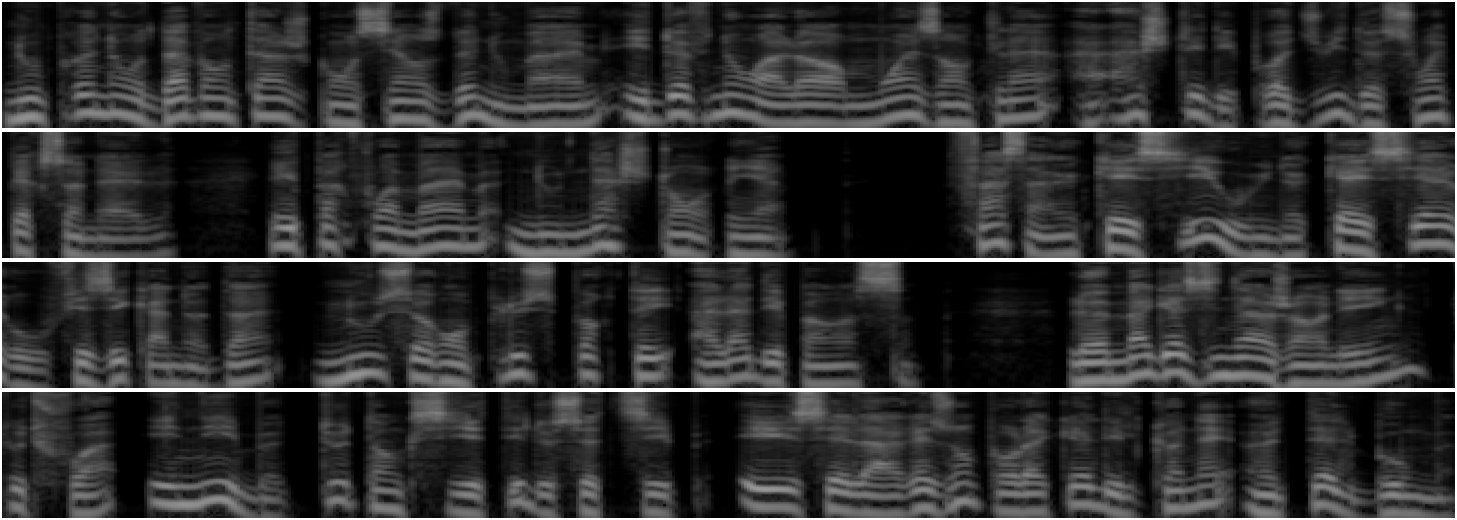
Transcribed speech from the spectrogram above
nous prenons davantage conscience de nous-mêmes et devenons alors moins enclins à acheter des produits de soins personnels, et parfois même nous n'achetons rien. Face à un caissier ou une caissière au physique anodin, nous serons plus portés à la dépense. Le magasinage en ligne, toutefois, inhibe toute anxiété de ce type, et c'est la raison pour laquelle il connaît un tel boom.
